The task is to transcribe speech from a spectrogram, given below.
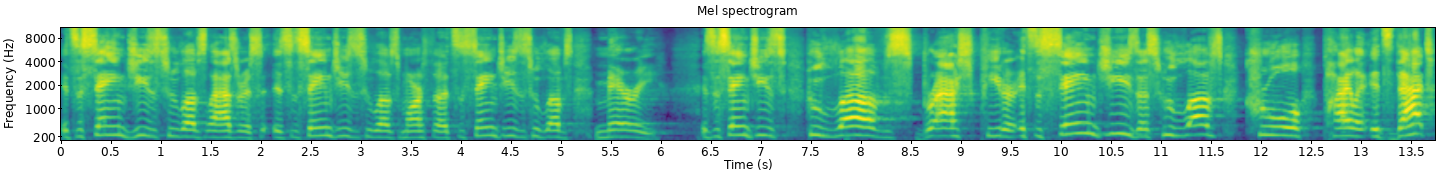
It's the same Jesus who loves Lazarus. It's the same Jesus who loves Martha. It's the same Jesus who loves Mary. It's the same Jesus who loves brash Peter. It's the same Jesus who loves cruel Pilate. It's that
